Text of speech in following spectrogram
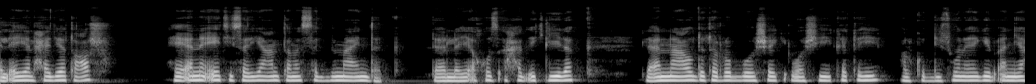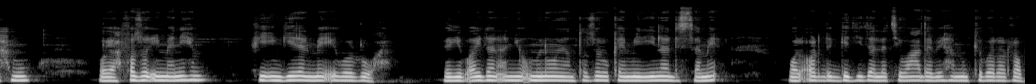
الآية الحادية عشر ها أنا آتي سريعا تمسك بما عندك لئلا يأخذ أحد إكليلك لأن عودة الرب وشيكته القديسون يجب أن يحموا ويحفظوا إيمانهم في إنجيل الماء والروح. يجب أيضا أن يؤمنوا وينتظروا كاملين للسماء والأرض الجديدة التي وعد بها من قبل الرب.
